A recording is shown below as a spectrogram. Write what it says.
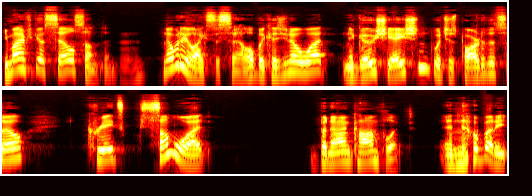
You might have to go sell something. Mm-hmm. Nobody likes to sell because you know what? Negotiation, which is part of the sell, creates somewhat benign conflict. And nobody,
